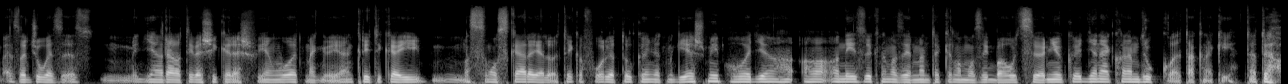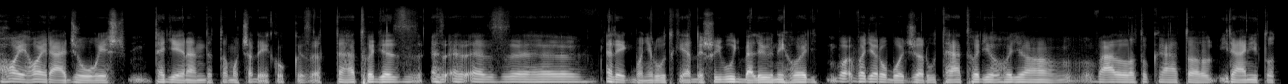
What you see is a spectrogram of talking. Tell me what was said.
ez a Joe, ez, ez egy ilyen relatíve sikeres film volt, meg ilyen kritikai, azt hiszem Oscarra jelölték a forgatókönyvet, meg ilyesmi, hogy a, a, a nézők nem azért mentek el a moziba, hogy szörnyűködjenek, hanem drukkoltak neki. Tehát haj, hajrá Joe, és tegyél rendet a mocsadékok között. Tehát, hogy ez, ez, ez, ez elég bonyolult kérdés, hogy úgy belőni, hogy vagy a robotzsaru, tehát, hogy, hogy a vállalatok által irányított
